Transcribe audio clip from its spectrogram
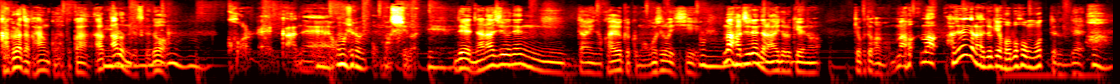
神楽坂半子だとかああるんですけど、これがね面白い。面白い。ええ。で70年代の歌謡曲も面白いし、うん。まあ80年代のアイドル系の曲とかもまあまあ80年代のアイドル系はほぼほぼ持ってるんではあ。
